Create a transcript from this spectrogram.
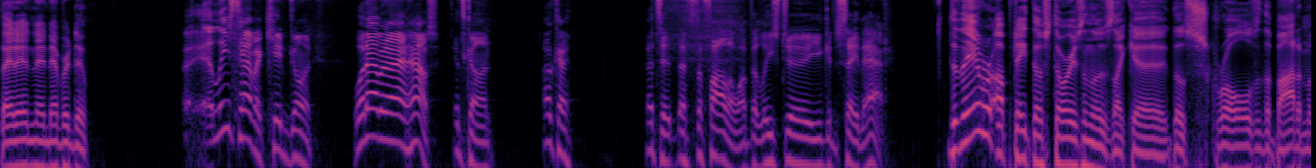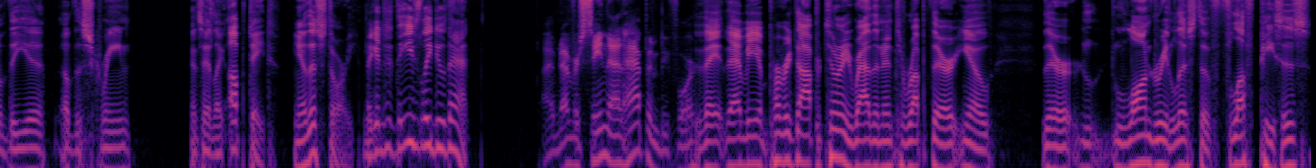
they didn't. They never do. At least have a kid going. What happened to that house? It's gone. Okay, that's it. That's the follow up. At least uh, you could say that. Do they ever update those stories on those like uh, those scrolls at the bottom of the uh, of the screen and say like update? You know this story. They can just easily do that. I've never seen that happen before. They that'd be a perfect opportunity rather than interrupt their you know their laundry list of fluff pieces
